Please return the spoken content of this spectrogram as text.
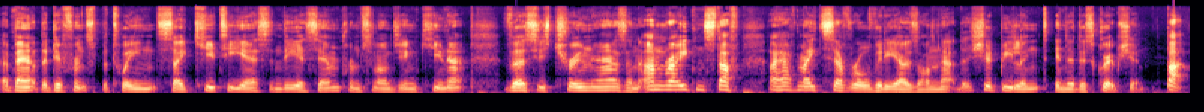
about the difference between, say, QTS and DSM from Synology and QNAP versus TrueNAS and Unraid and stuff. I have made several videos on that that should be linked in the description. But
